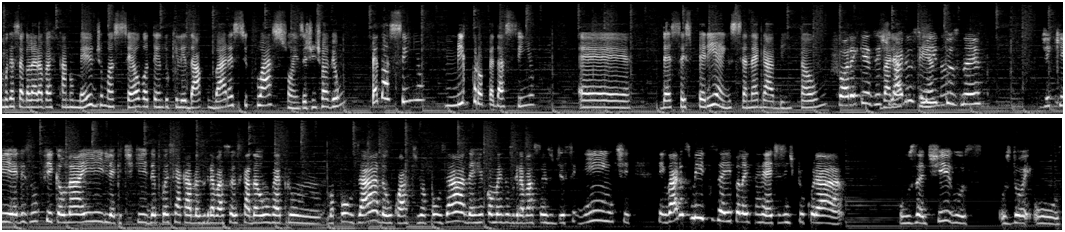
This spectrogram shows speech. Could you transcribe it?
como que essa galera vai ficar no meio de uma selva tendo que lidar com várias situações. A gente vai ver um pedacinho, um micro pedacinho é, dessa experiência, né, Gabi? Então. Fora que existem vale vários mitos, né? De que eles não ficam na ilha, que, que depois que acaba as gravações, cada um vai para um, uma pousada, um quarto de uma pousada, e recomeça as gravações do dia seguinte. Tem vários mitos aí pela internet, a gente procurar os antigos, os, dois, os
